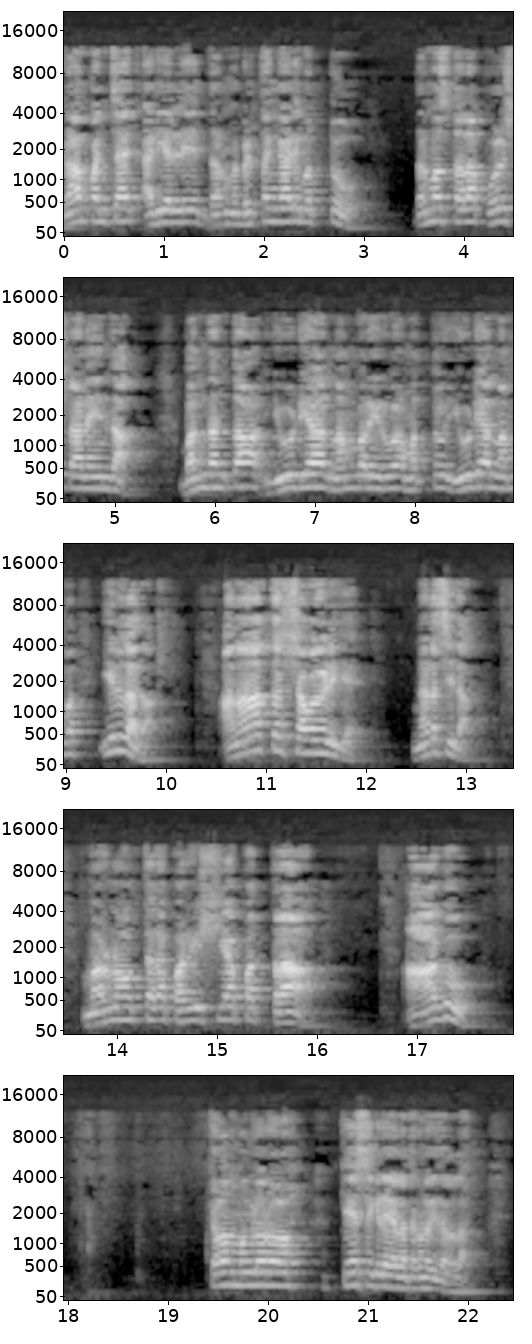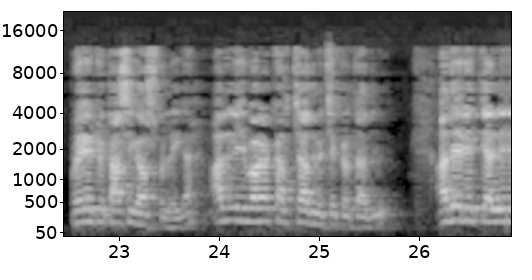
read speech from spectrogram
ಗ್ರಾಮ ಪಂಚಾಯತ್ ಅಡಿಯಲ್ಲಿ ಧರ್ಮ ಬೆಳ್ತಂಗಾಳಿ ಮತ್ತು ಧರ್ಮಸ್ಥಳ ಪೊಲೀಸ್ ಠಾಣೆಯಿಂದ ಬಂದಂತ ಯುಡಿಆರ್ ನಂಬರ್ ಇರುವ ಮತ್ತು ಯುಡಿಆರ್ ನಂಬರ್ ಇಲ್ಲದ ಅನಾಥ ಶವಗಳಿಗೆ ನಡೆಸಿದ ಮರಣೋತ್ತರ ಪರೀಕ್ಷಾ ಪತ್ರ ಹಾಗೂ ಕೆಲವೊಂದು ಮಂಗಳೂರು ಕೇಸಿಗಡೆ ಎಲ್ಲ ತಗೊಂಡೋಗಿದಾರಲ್ಲ ಪ್ರೈವೇಟ್ ಖಾಸಗಿ ಹಾಸ್ಪಿಟಲ್ಗೆ ಅಲ್ಲಿ ಇವಾಗ ಖರ್ಚಾದ ವೆಚ್ಚ ಕೇಳ್ತಾ ಇದ್ವಿ. ಅದೇ ರೀತಿಯಲ್ಲಿ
